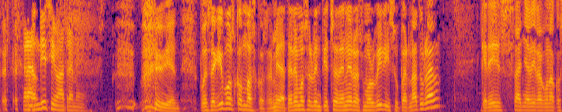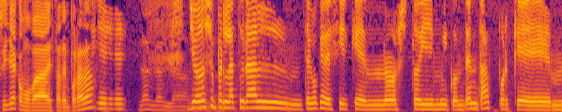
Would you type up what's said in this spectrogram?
Grandísima Tremé. Muy bien, pues seguimos con más cosas. Mira, tenemos el 28 de enero Smallville y Supernatural. ¿Queréis añadir alguna cosilla? ¿Cómo va esta temporada? Eh, yo Supernatural tengo que decir que no estoy muy contenta porque mm,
